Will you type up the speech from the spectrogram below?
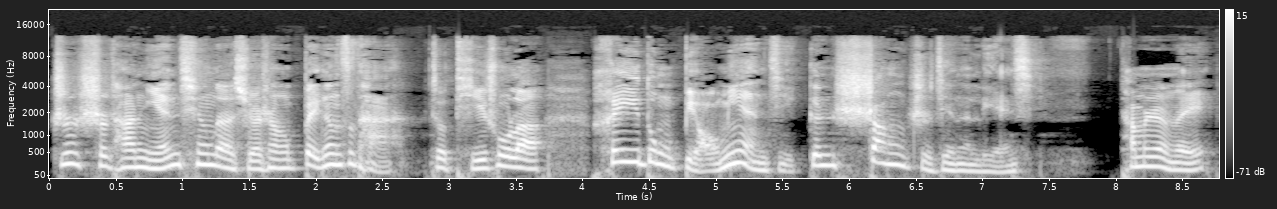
支持他年轻的学生贝根斯坦，就提出了。黑洞表面积跟熵之间的联系，他们认为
